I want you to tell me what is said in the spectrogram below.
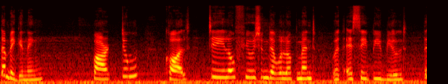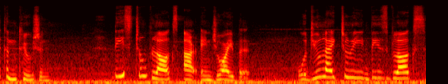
the beginning. Part 2 called Tale of Fusion Development with SAP Build, the conclusion. These two blogs are enjoyable. Would you like to read these blogs?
